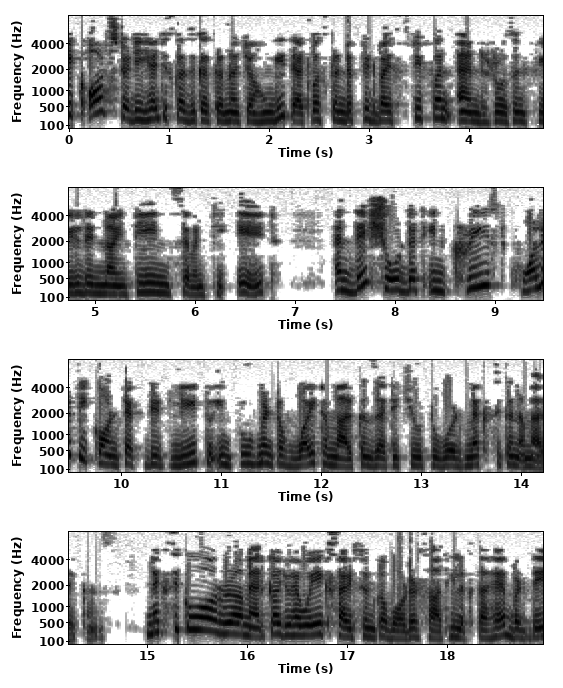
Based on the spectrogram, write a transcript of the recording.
ایک اور اسٹڈی ہے جس کا ذکر کرنا چاہوں گی that was conducted by Stephan and Rosenfield in 1978 seventy eight and they showed that increased quality contact did lead to improvement of white Americans ایٹیچیوڈ ٹورڈ میکسیکن امیرکنز میکسیکو اور امیرکا جو ہے وہ ایک سائڈ سے ان کا بارڈر ساتھ ہی لگتا ہے but they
